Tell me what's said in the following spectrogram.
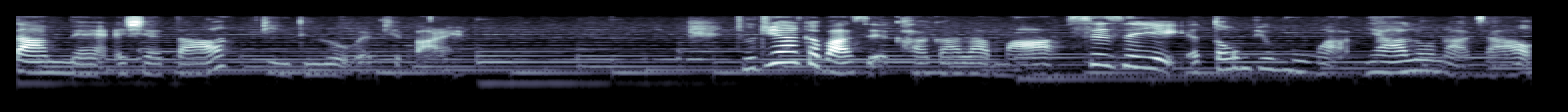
တာမန်အရက်သားပြည်သူတို့ပဲဖြစ်ပါတယ်။ဒု တိယကမ္ဘာစစ်အခါကာလမှာစစ်စရိတ်အသုံးပြုမှုကများလွန်းတာကြောင့်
